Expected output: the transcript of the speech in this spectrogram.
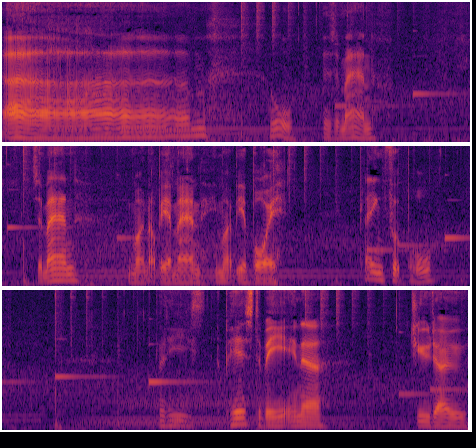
Um, oh, there's a man. There's a man. He might not be a man. He might be a boy playing football, but he appears to be in a judo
